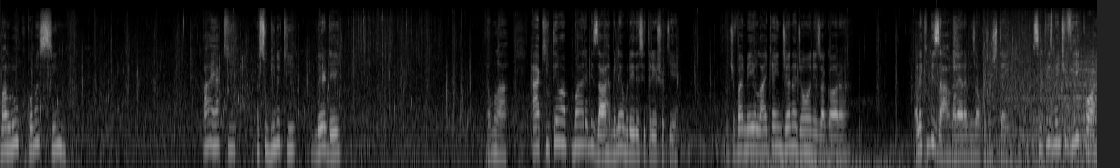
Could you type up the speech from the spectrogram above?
maluco, como assim? Ah, é aqui. É subindo aqui. Lerdei. Vamos lá. Ah, aqui tem uma, uma, área bizarra, me lembrei desse trecho aqui. A gente vai meio like a Indiana Jones agora. Olha que bizarro, galera, a visão que a gente tem. Simplesmente vira e corre.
